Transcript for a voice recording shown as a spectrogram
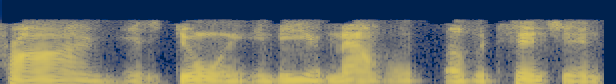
Prime is doing and the amount of, attention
